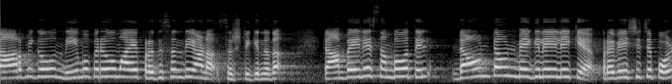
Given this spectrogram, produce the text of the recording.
ധാർമ്മികവും നിയമപരവുമായ പ്രതിസന്ധിയാണ് സൃഷ്ടിക്കുന്നത്. ടാമ്പയിലെ സംഭവത്തിൽ ഡൗൺ ടൗൺ മേഖലയിലേക്ക് പ്രവേശിച്ചപ്പോൾ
